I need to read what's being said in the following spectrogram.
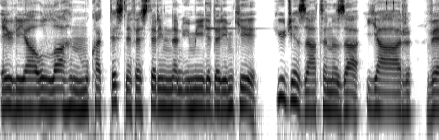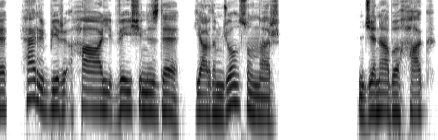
Evliyaullah'ın mukaddes nefeslerinden ümid ederim ki yüce zatınıza yar ve her bir hal ve işinizde yardımcı olsunlar. Cenabı Hak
